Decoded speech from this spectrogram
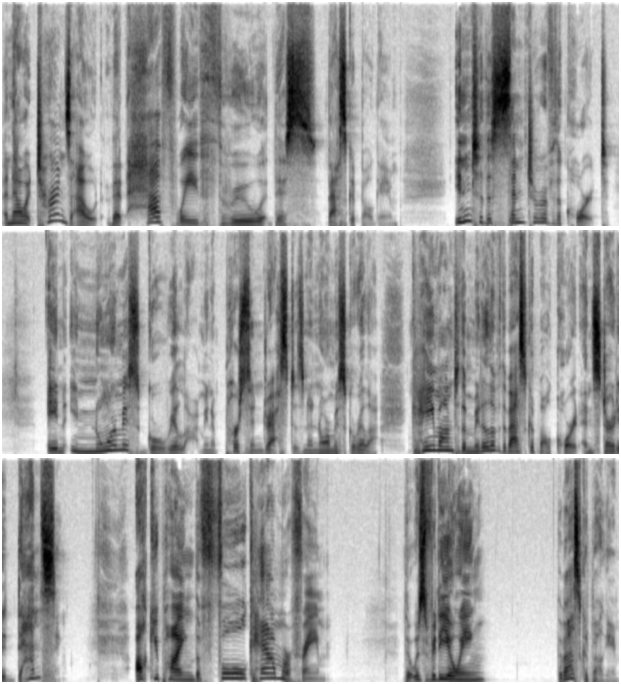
And now it turns out that halfway through this basketball game, into the center of the court, an enormous gorilla, I mean, a person dressed as an enormous gorilla, came onto the middle of the basketball court and started dancing occupying the full camera frame that was videoing the basketball game.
